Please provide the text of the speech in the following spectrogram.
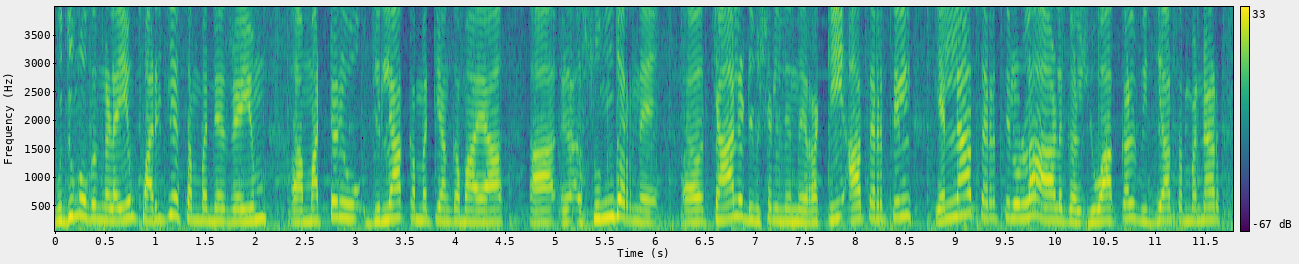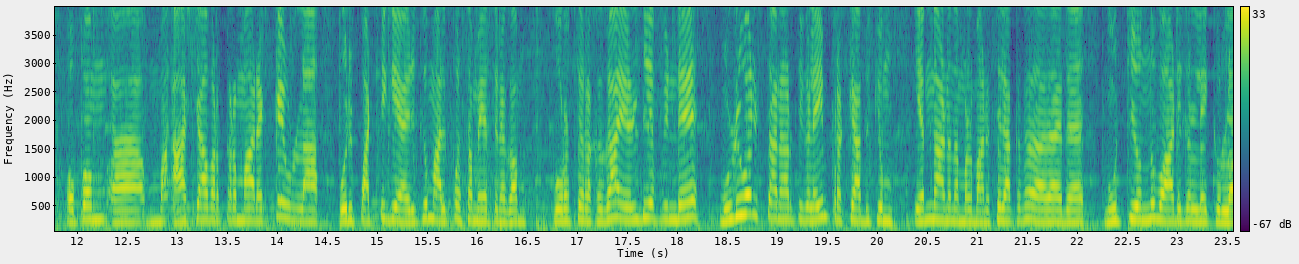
പുതുമുഖങ്ങളെയും പരിചയസമ്പന്നരെയും മറ്റൊരു ജില്ലാ കമ്മിറ്റി അംഗമായ സുന്ദറിനെ ചാല ഡിവിഷനിൽ നിന്ന് ഇറക്കി. ആ തരത്തിൽ എല്ലാ തരത്തിലുള്ള ആളുകൾ യുവാക്കൾ വിദ്യാസമ്പന്നർ ഒപ്പം ആശാവർക്കർമാരൊക്കെയുള്ള ആശാ വർക്കർമാരൊക്കെയുള്ള ഒരു പട്ടികയായിരിക്കും അല്പസമയത്തിനകം പുറത്തിറക്കുക. എൽ ഡി എഫിന്റെ മുഴുവൻ സ്ഥാനാർത്ഥികളെയും പ്രഖ്യാപിക്കും എന്നാണ് നമ്മൾ മനസ്സിലാക്കുന്നത്. അതായത് നൂറ്റിയൊന്ന് വാർഡുകളിലേക്കുള്ള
